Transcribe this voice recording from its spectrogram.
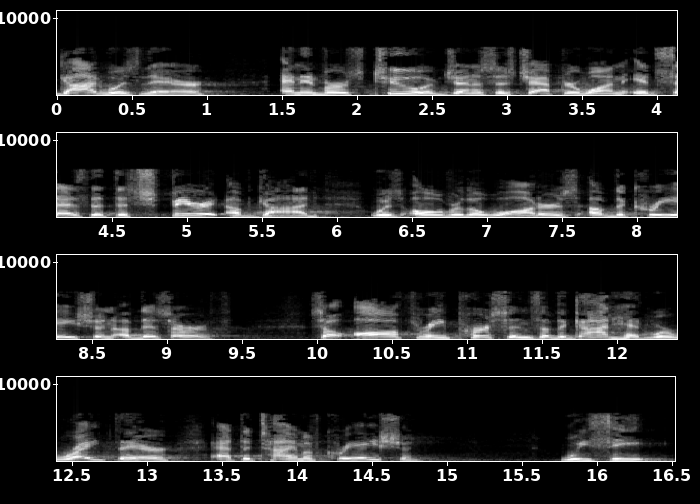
God was there, and in verse 2 of Genesis chapter 1, it says that the Spirit of God was over the waters of the creation of this earth. So all three persons of the Godhead were right there at the time of creation. We see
